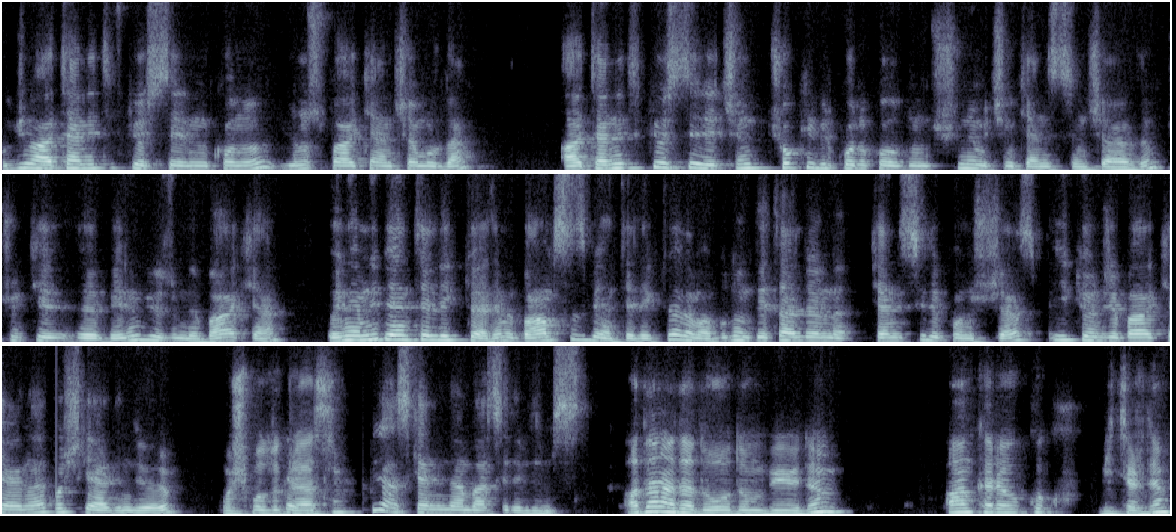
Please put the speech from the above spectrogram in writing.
Bugün alternatif gösterinin konu Yunus Baken Çamur'dan. Alternatif gösteri için çok iyi bir konuk olduğunu düşündüğüm için kendisini çağırdım. Çünkü e, benim gözümde Baken önemli bir entelektüel, değil mi? Bağımsız bir entelektüel ama bunun detaylarını kendisiyle konuşacağız. İlk önce Baken'a hoş geldin diyorum. Hoş bulduk evet. Rasim. Biraz kendinden bahsedebilir misin? Adana'da doğdum, büyüdüm. Ankara hukuk bitirdim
